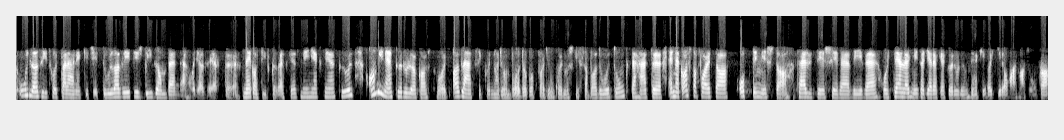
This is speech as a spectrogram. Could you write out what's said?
úgy lazít, hogy talán egy kicsit túl lazít is, bízom benne, hogy azért negatív következmények nélkül. Aminek körülök azt, hogy az látszik, hogy nagyon boldogok vagyunk, hogy most kiszabadultunk, tehát ennek azt a fajta optimista felütésével véve, hogy tényleg, mint a gyerekek örülünk neki, hogy kirohanhatunk a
